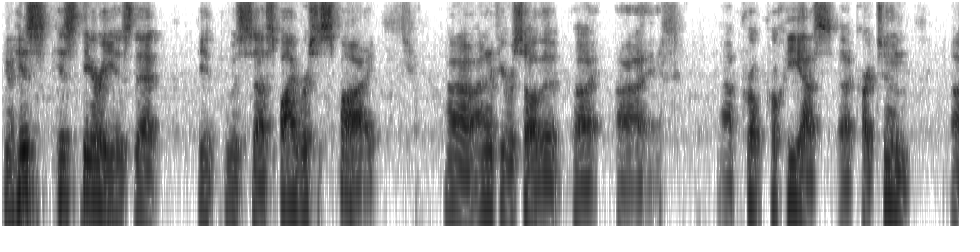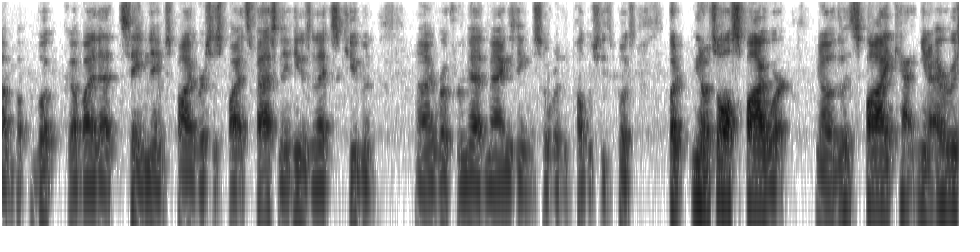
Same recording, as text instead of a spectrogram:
you know, his, his theory is that it was spy versus spy I don't know if you ever saw the uh, uh, uh Pro, Prohías uh, cartoon uh, book by that same name, Spy versus Spy. It's fascinating. He was an ex-Cuban. I wrote for Mad Magazine, so where they published these books. But you know, it's all spy work. You know, the spy, you know, every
